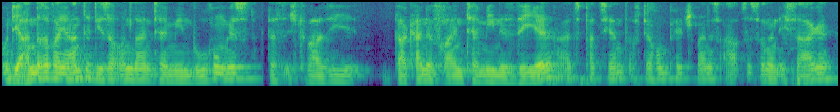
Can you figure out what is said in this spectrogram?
Und die andere Variante dieser Online-Terminbuchung ist, dass ich quasi gar keine freien Termine sehe als Patient auf der Homepage meines Arztes, sondern ich sage,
